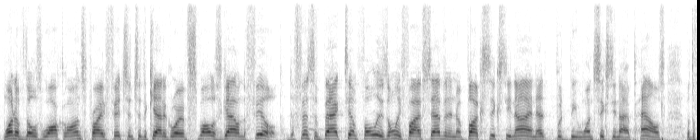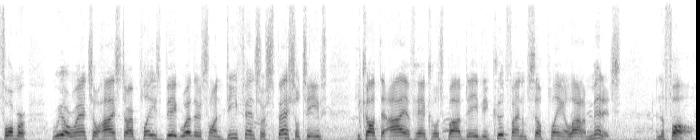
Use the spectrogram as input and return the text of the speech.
One of those walk-ons probably fits into the category of smallest guy on the field. Defensive back Tim Foley is only 5'7 and a buck 69. That would be 169 pounds. But the former Rio Rancho High star plays big whether it's on defense or special teams. He caught the eye of head coach Bob Davie and could find himself playing a lot of minutes in the fall.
